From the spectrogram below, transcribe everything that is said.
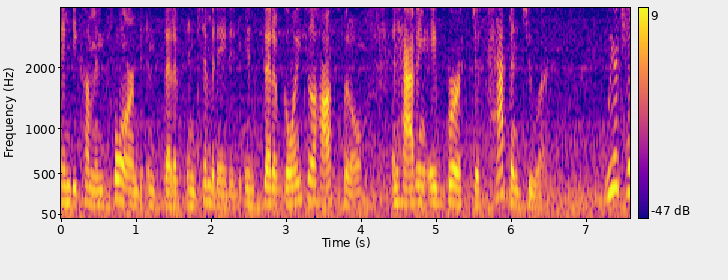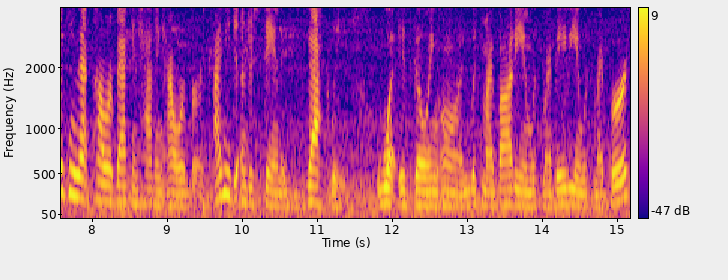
and become informed instead of intimidated. Instead of going to a hospital and having a birth just happen to us, we're taking that power back and having our birth. I need to understand exactly what is going on with my body and with my baby and with my birth.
